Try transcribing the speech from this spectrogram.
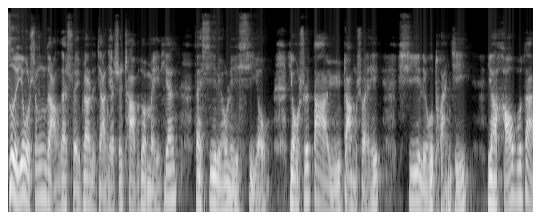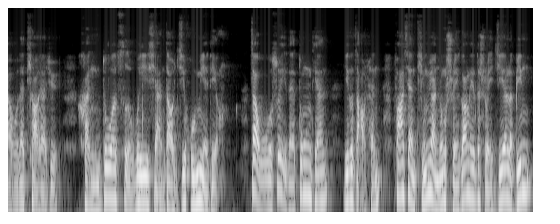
自幼生长在水边的蒋介石，差不多每天在溪流里戏游。有时大雨涨水，溪流湍急，也毫不在乎地跳下去。很多次危险到几乎灭顶。在五岁的冬天，一个早晨，发现庭院中水缸里的水结了冰，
